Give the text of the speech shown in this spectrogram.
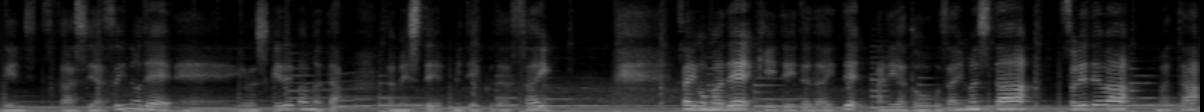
現実化しやすいので、えよろしければまた試してみてください。最後まで聞いていただいてありがとうございました。それではまた。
